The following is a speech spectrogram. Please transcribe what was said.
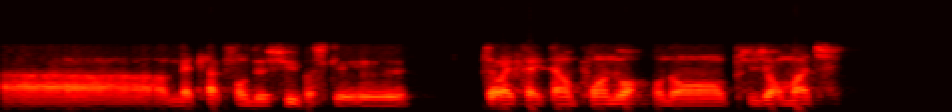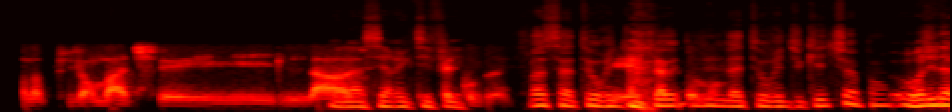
à mettre l'accent dessus parce que c'est vrai que ça a été un point noir pendant plusieurs matchs. Pendant plusieurs matchs. Et là, c'est rectifié. Ouais, c'est la théorie, du, la théorie du ketchup. hein. Walid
